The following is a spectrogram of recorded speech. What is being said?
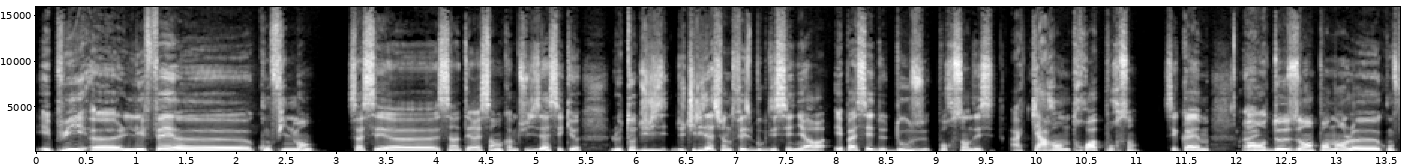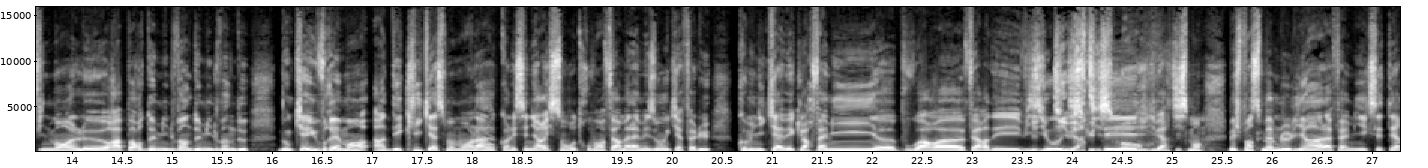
Et puis, euh, l'effet euh, confinement, ça c'est euh, c'est intéressant, comme tu disais, c'est que le taux d'uti- d'utilisation de Facebook des seniors est passé de 12% des- à 43%. C'est quand même Ouais. en deux ans pendant le confinement, le rapport 2020-2022. Donc il y a eu vraiment un déclic à ce moment-là, quand les seniors ils se sont retrouvés enfermés à la maison et qu'il a fallu communiquer avec leur famille, euh, pouvoir euh, faire des visios, discuter, du divertissement. Mais je pense même le lien à la famille, etc.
